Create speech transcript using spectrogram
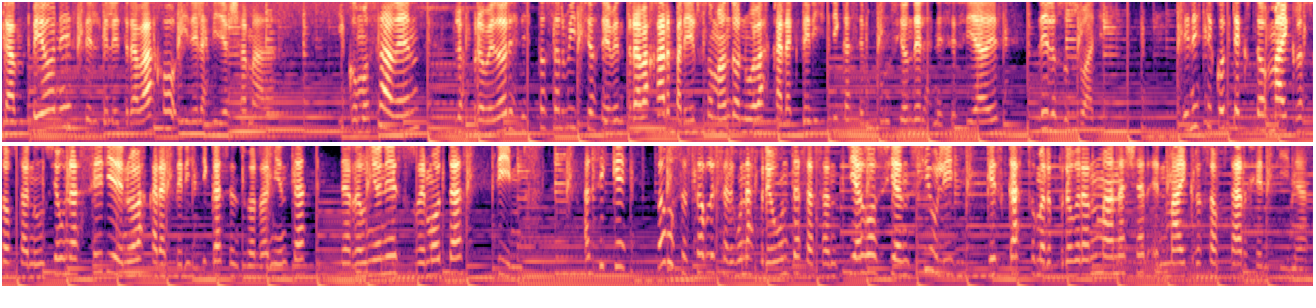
campeones del teletrabajo y de las videollamadas. Y como saben, los proveedores de estos servicios deben trabajar para ir sumando nuevas características en función de las necesidades de los usuarios. En este contexto, Microsoft anunció una serie de nuevas características en su herramienta de reuniones remotas Teams. Así que vamos a hacerles algunas preguntas a Santiago Cianciuli, que es Customer Program Manager en Microsoft Argentina.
